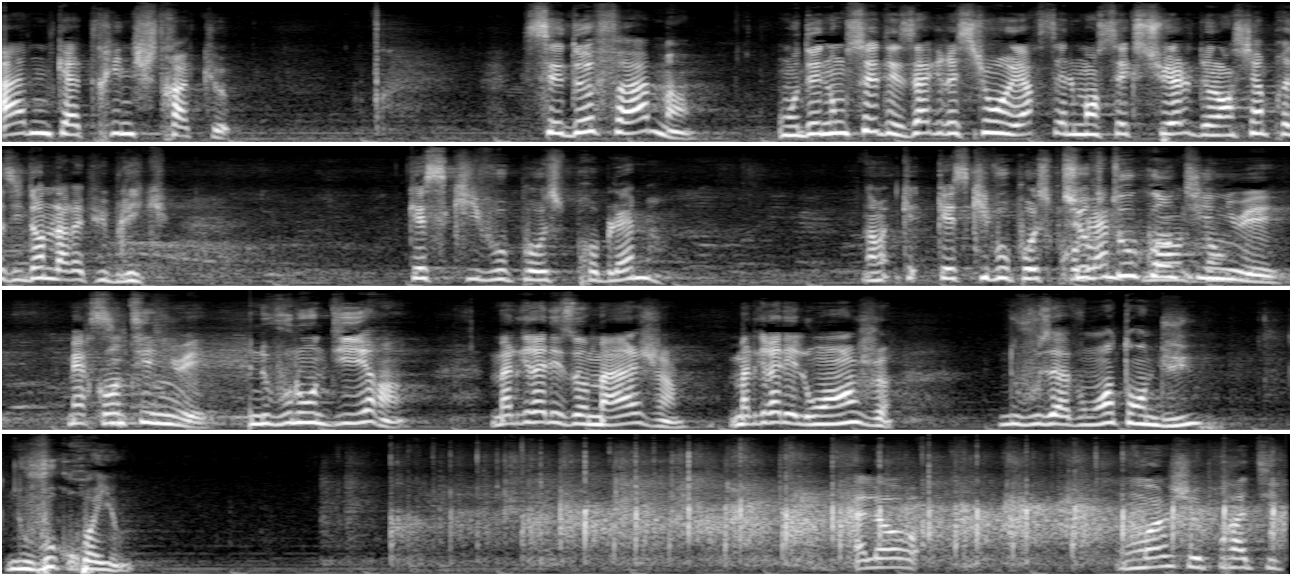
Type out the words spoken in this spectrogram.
Anne-Catherine Stracke. Ces deux femmes ont dénoncé des agressions et harcèlements sexuels de l'ancien président de la République. Qu'est-ce qui vous pose problème? Qu'est-ce qui vous pose problème? Surtout continuer. Merci. Continuez. Nous voulons dire, malgré les hommages, malgré les louanges, nous vous avons entendu, nous vous croyons. Alors, moi, je ne pratique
